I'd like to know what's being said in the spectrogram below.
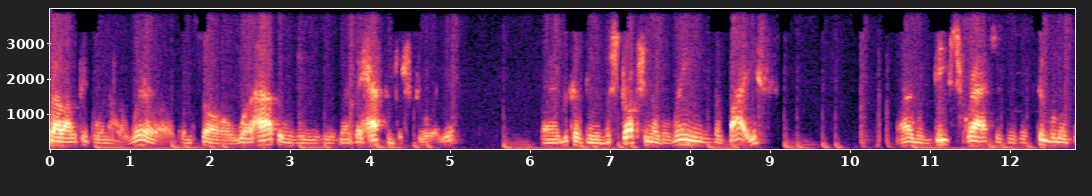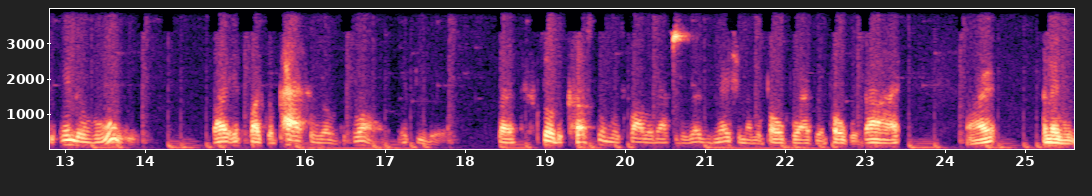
that a lot of people are not aware of. And so what happens is, is that they have to destroy it, and because the destruction of the ring's device, right, with deep scratches is a symbol of the end of wound. Right, it's like the passing of the throne, if you will. Right? So the custom was followed after the resignation of a pope or after a pope would die, all right? And they would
